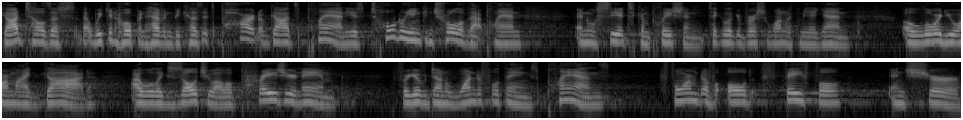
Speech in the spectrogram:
God tells us that we can hope in heaven because it's part of God's plan. He is totally in control of that plan, and we'll see it to completion. Take a look at verse 1 with me again. O Lord, you are my God. I will exalt you. I will praise your name, for you have done wonderful things, plans formed of old, faithful and sure.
